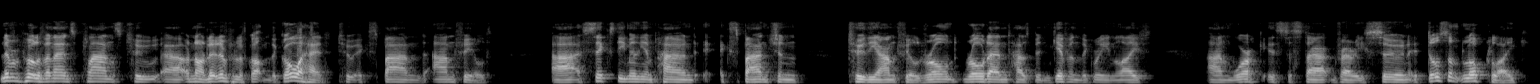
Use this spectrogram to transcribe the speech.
Liverpool have announced plans to, uh, no, Liverpool have gotten the go ahead to expand Anfield. Uh, a 60 million pound expansion to the Anfield road, road end has been given the green light and work is to start very soon. It doesn't look like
